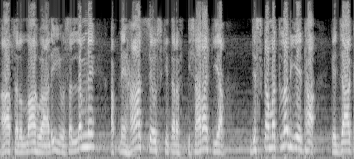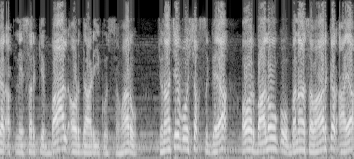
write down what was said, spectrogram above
آپ صلی اللہ علیہ وسلم نے اپنے ہاتھ سے اس کی طرف اشارہ کیا جس کا مطلب یہ تھا کہ جا کر اپنے سر کے بال اور داڑھی کو سنوارو۔ چنانچہ وہ شخص گیا اور بالوں کو بنا سنوار کر آیا۔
